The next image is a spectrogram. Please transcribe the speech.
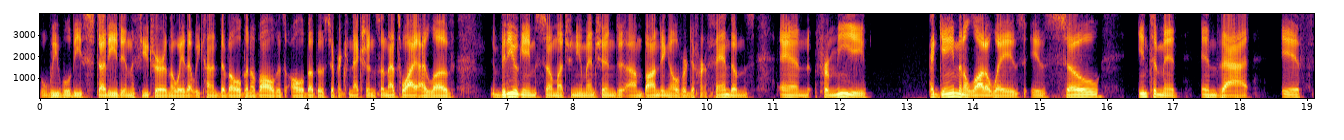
we will be studied in the future and the way that we kind of develop and evolve is all about those different connections. And that's why i love video games so much, and you mentioned um, bonding over different fandoms. And for me, a game in a lot of ways is so intimate in that if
